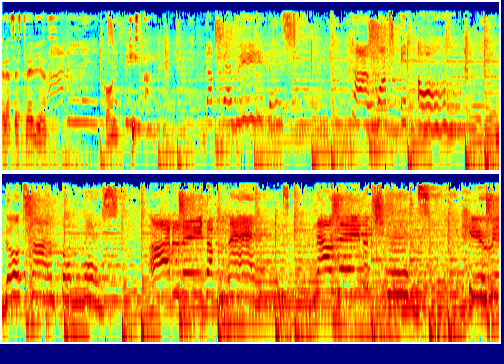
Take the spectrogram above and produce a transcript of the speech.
De las estrellas con chispa. the very best. I want. No time for less. I've laid the plans. Now lay the chance here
